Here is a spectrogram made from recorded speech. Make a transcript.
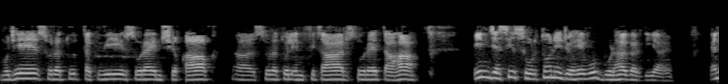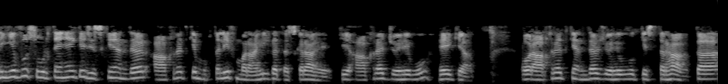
مجھے صورت التکویر، سورہ انشقاق صورت الانفطار، سورہ تاہا ان جیسی صورتوں نے جو ہے وہ بوڑھا کر دیا ہے۔ یعنی یہ وہ صورتیں ہیں کہ جس کے اندر آخرت کے مختلف مراحل کا تذکرہ ہے کہ آخرت جو ہے وہ ہے کیا اور آخرت کے اندر جو ہے وہ کس طرح کا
